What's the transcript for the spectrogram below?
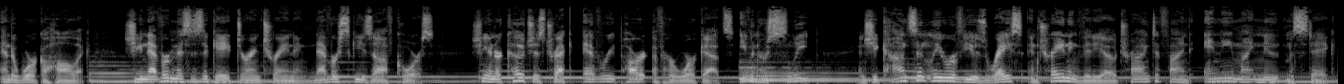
and a workaholic. She never misses a gate during training, never skis off course. She and her coaches track every part of her workouts, even her sleep, and she constantly reviews race and training video trying to find any minute mistake.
